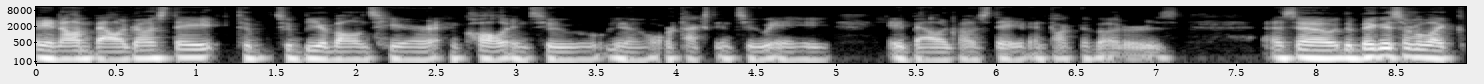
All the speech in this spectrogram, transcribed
in a non-battleground state to, to be a volunteer and call into you know or text into a a battleground state and talk to voters. And so the biggest sort of like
